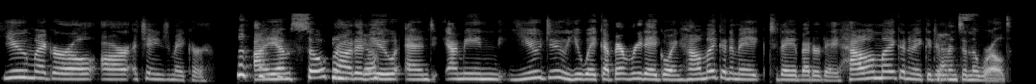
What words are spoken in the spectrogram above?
you, my girl, are a change maker. I am so proud of you. And I mean, you do, you wake up every day going, how am I going to make today a better day? How am I going to make a difference yes. in the world?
